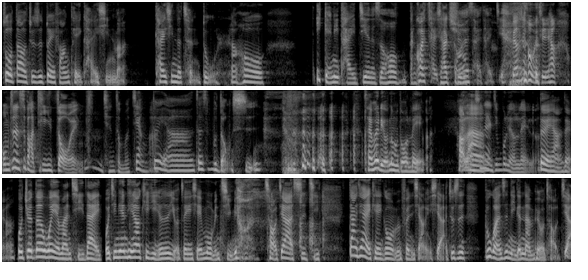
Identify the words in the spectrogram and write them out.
做到，就是对方可以开心嘛。开心的程度，然后一给你台阶的时候，赶快踩下去，赶快踩台阶，不要像我们一样，我们真的是把踢走。哎，以前怎么这样啊？对呀，真是不懂事，才会流那么多泪嘛。好啦，现在已经不流泪了。对呀，对呀，我觉得我也蛮期待。我今天听到 Kiki 就是有这一些莫名其妙 吵架的事迹。大家也可以跟我们分享一下，就是不管是你跟男朋友吵架，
